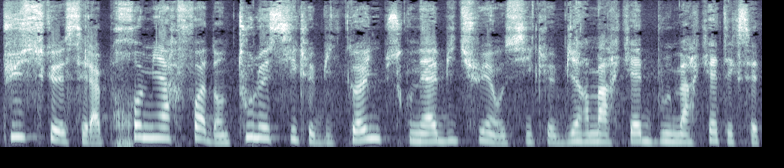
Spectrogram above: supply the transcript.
Puisque c'est la première fois dans tout le cycle Bitcoin, puisqu'on est habitué au cycle bear market, bull market, etc.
